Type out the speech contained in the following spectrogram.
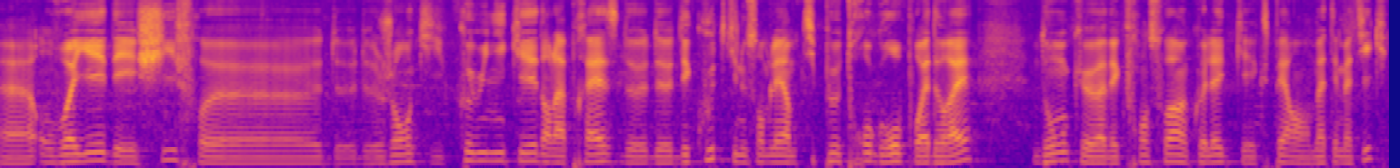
euh, on voyait des chiffres euh, de, de gens qui communiquaient dans la presse, de- de- d'écoutes qui nous semblaient un petit peu trop gros pour être vrais. Donc, avec François, un collègue qui est expert en mathématiques,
